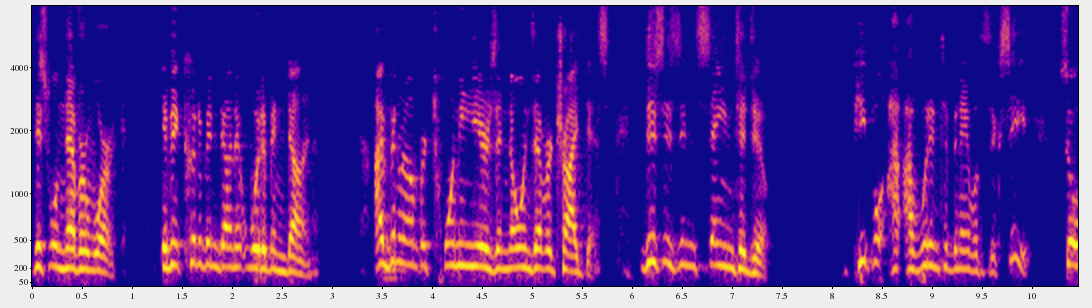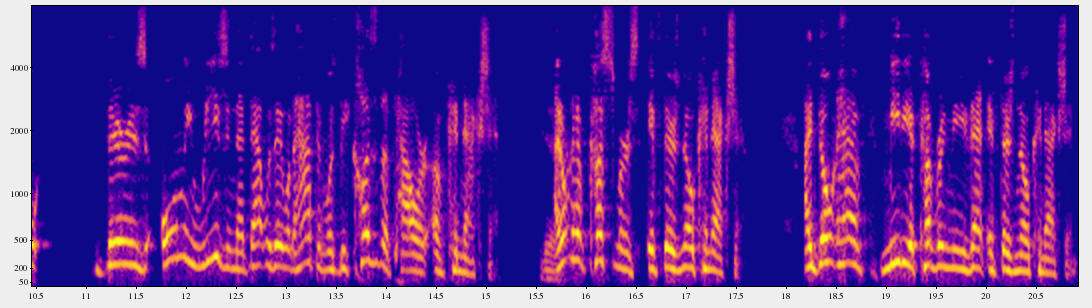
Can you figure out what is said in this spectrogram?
this will never work. If it could have been done, it would have been done. I've been around for 20 years and no one's ever tried this. This is insane to do people I, I wouldn't have been able to succeed. So there is only reason that that was able to happen was because of the power of connection. Yeah. I don't have customers if there's no connection. I don't have media covering the event if there's no connection.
